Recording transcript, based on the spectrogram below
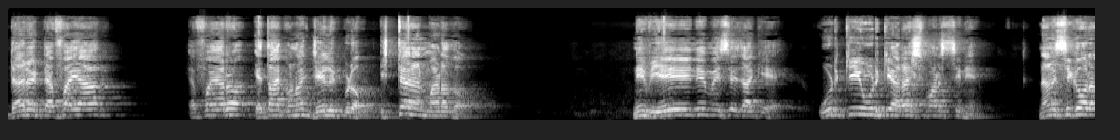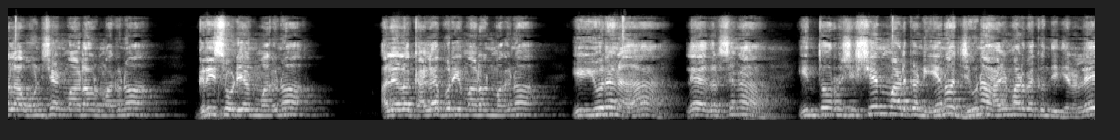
Direct F I R F I R ಎತ್ತಾಕೊಂಡೋಗಿ ಜೈಲಿಗೆ ಬಿಡು. ಇಷ್ಟೇ ನಾನು ಮಾಡೋದು. ನೀವು ಏನೇ ಮೆಸೇಜ್ ಹಾಕಿ, ಹುಡ್ಕಿ ಹುಡ್ಕಿ ಅರೆಸ್ಟ್ ಮಾಡಿಸ್ತೀನಿ. ನನಗೆ ಸಿಗೋರಲ್ಲ ಹುಣ್ಸೆಣ್ಣು ಮಾಡೋರ್ ಮಗನೋ. ಗ್ರೀಸ್ ಹೊಡಿಯೋನ್ ಮಗನೋ, ಅಲ್ಲೆಲ್ಲ ಕಳ್ಳೆಪುರಿ ಮಾಡೋನ್ ಮಗನೋ, ಈ ಇವರೇನ? ಲೇ, ದರ್ಶನ ಇಂಥವ್ರ ಶಿಷ್ಯನ್ ಮಾಡ್ಕೊಂಡು ಏನೋ ಜೀವನ ಹಾಳು ಮಾಡ್ಬೇಕು ಅಂತಿದ್ದೀನಲ್ಲೇ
